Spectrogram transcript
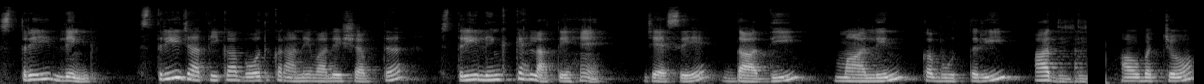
स्त्रीलिंग, स्त्री जाति का बोध कराने वाले शब्द स्त्रीलिंग कहलाते हैं, जैसे दादी, मालिन, कबूतरी आदि। आओ बच्चों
